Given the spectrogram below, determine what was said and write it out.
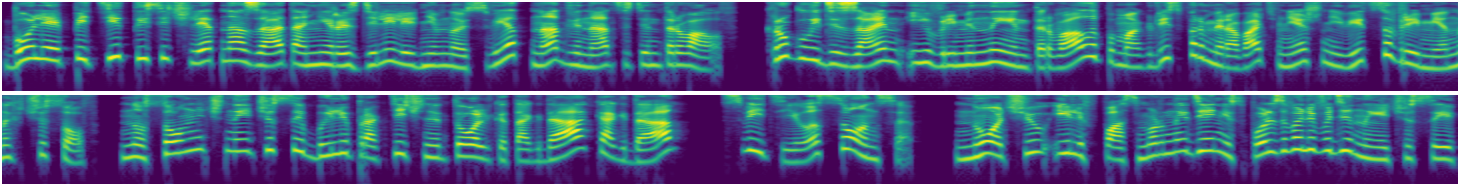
Более пяти тысяч лет назад они разделили дневной свет на 12 интервалов. Круглый дизайн и временные интервалы помогли сформировать внешний вид современных часов. Но солнечные часы были практичны только тогда, когда светило солнце. Ночью или в пасмурный день использовали водяные часы,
